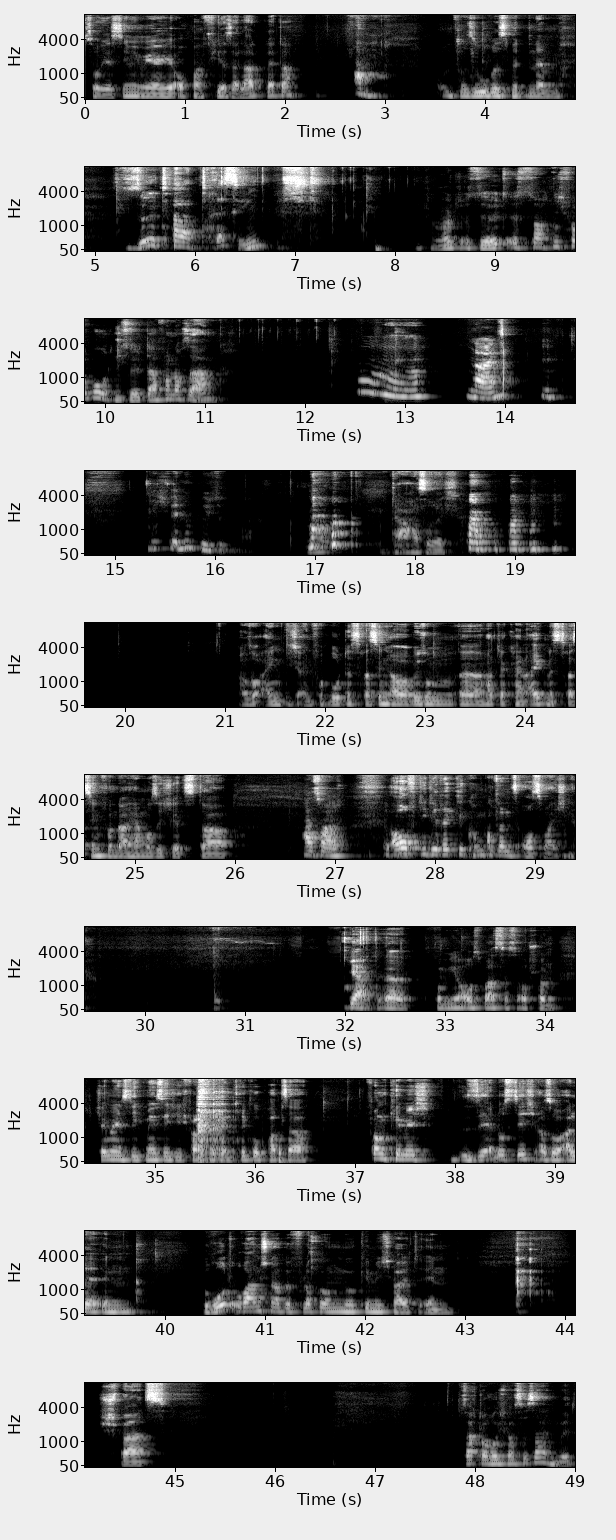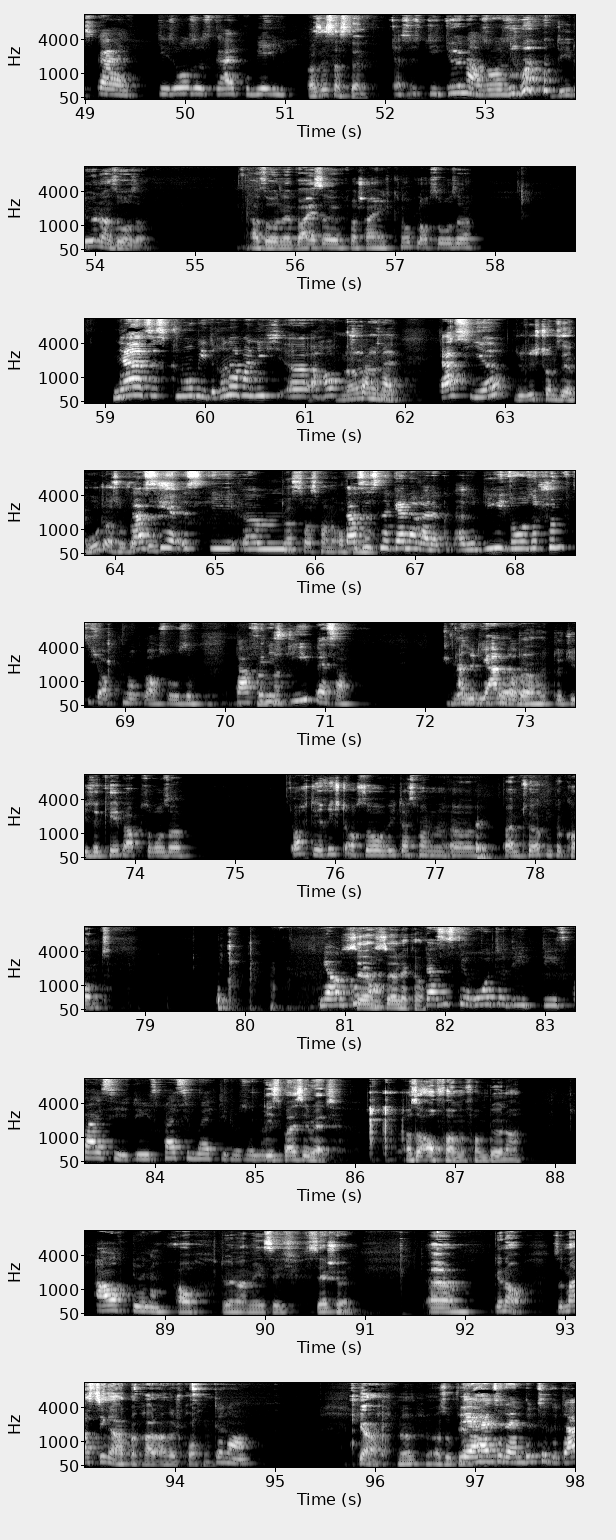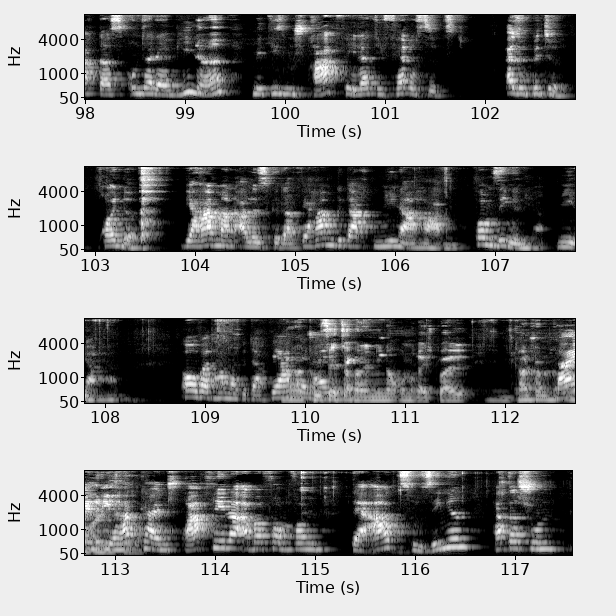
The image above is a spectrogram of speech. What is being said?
So, jetzt nehme ich mir hier auch mal vier Salatblätter Ah. und versuche es mit einem Sylter Dressing. Sylt ist doch nicht verboten. Sylt darf man noch sagen. Hm. Nein. Nicht, wenn du Büse magst. Da hast du recht. also eigentlich ein verbotenes Dressing, aber Büsum äh, hat ja kein eigenes Dressing, von daher muss ich jetzt da recht. auf die direkte Konkurrenz ausweichen. Ja, äh, von mir aus war es das auch schon Champions League mäßig. Ich fand den Trikotpatzer von Kimmich sehr lustig. Also alle in rot-orangener Beflockung, nur Kimmich halt in schwarz. Sag doch ruhig, was du sagen willst. Geil. Die Soße ist geil, probier die. Was ist das denn? Das ist die Dönersoße. Die Dönersoße. Also eine weiße, wahrscheinlich Knoblauchsoße. Ja, es ist Knobi drin, aber nicht äh, Hauptbestandteil. Nein, nein, Das hier, Die riecht schon sehr gut. Also wirklich das hier ist die, ähm, das, was man auch. das ist eine generelle, also die Soße schimpft sich auf Knoblauchsoße. Da finde ich die besser. also die andere. Da, da hat diese Kebabsoße. Doch, die riecht auch so, wie das man äh, beim Türken bekommt. Ja, und Sehr, mal, sehr lecker. das ist die rote, die, die Spicy, die Spicy Red, die du so Die machst. Spicy Red. Also auch vom, vom Döner. Auch Döner. Auch dönermäßig. Sehr schön. Ähm, genau. So Mastinger hat man gerade angesprochen. Genau. Ja, ne? Also wir. Wer hätte denn bitte gedacht, dass unter der Biene mit diesem Sprachfehler die Ferris sitzt? Also bitte, Freunde, wir haben an alles gedacht. Wir haben gedacht, Nina Hagen. Vom Singen her, Nina Hagen. Oh, was haben wir gedacht? Wer Ja, hat tust du jetzt aber der Nina Unrecht, weil kann schon. Nein, die hat keinen Sprachfehler, aber von, von der Art zu singen hat das schon,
